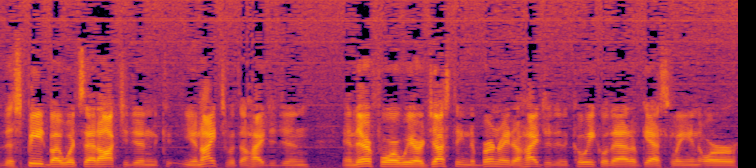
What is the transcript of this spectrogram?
the speed by which that oxygen unites with the hydrogen, and therefore we are adjusting the burn rate of hydrogen to co-equal that of gasoline or,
